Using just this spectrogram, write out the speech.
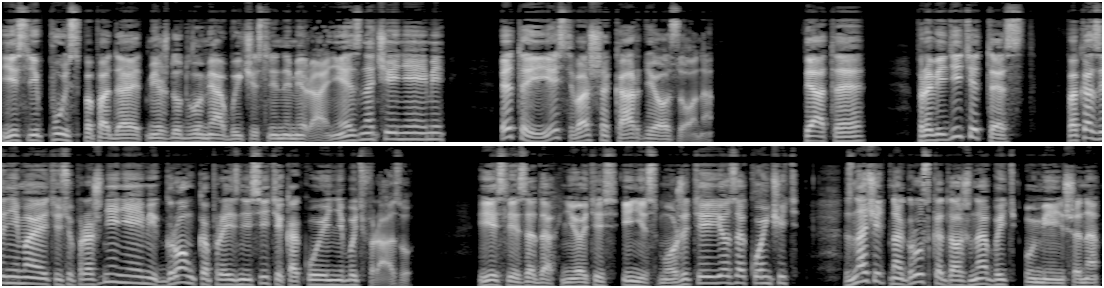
Если пульс попадает между двумя вычисленными ранее значениями, это и есть ваша кардиозона. Пятое. Проведите тест. Пока занимаетесь упражнениями, громко произнесите какую-нибудь фразу. Если задохнетесь и не сможете ее закончить, значит нагрузка должна быть уменьшена.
